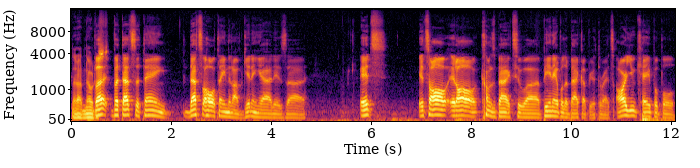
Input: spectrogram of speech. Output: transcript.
that I've noticed. But but that's the thing. That's the whole thing that I'm getting at is uh it's it's all it all comes back to uh being able to back up your threats. Are you capable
